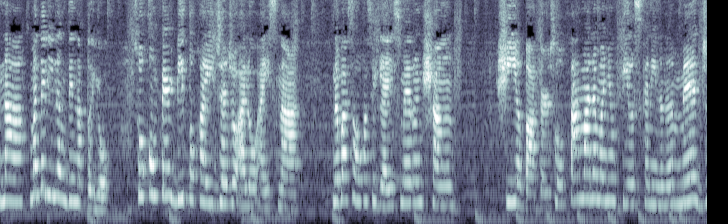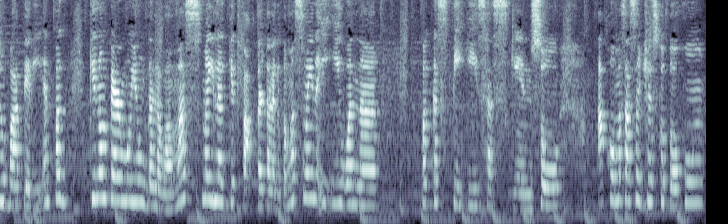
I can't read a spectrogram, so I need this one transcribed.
na madali lang din natuyo. So, compare dito kay Jejo Aloe Eyes na nabasa ko kasi guys, meron siyang shea butter. So, tama naman yung feels kanina na medyo buttery. And pag kinompare mo yung dalawa, mas may lagkit factor talaga to. Mas may naiiwan na pagka-sticky sa skin. So, ako masasuggest ko to kung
